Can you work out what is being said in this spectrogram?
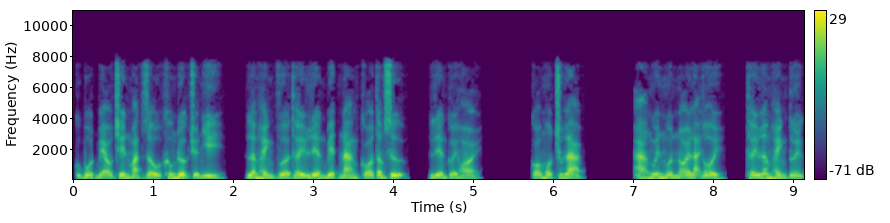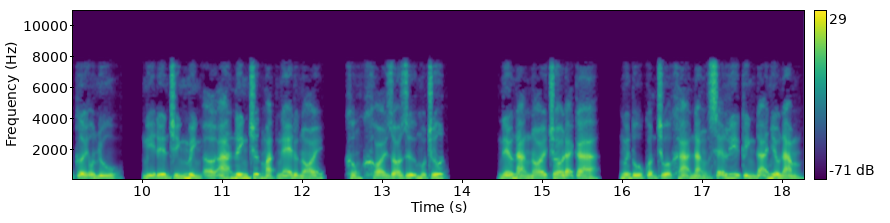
Cục bột béo trên mặt giấu không được chuyện nhi, Lâm Hành vừa thấy liền biết nàng có tâm sự, liền cười hỏi. Có một chút lạp. A Nguyên muốn nói lại thôi, thấy Lâm Hành tươi cười ôn nhu, nghĩ đến chính mình ở A Ninh trước mặt nghe được nói, không khỏi do dự một chút. Nếu nàng nói cho đại ca, Nguyên Tú quận chúa khả năng sẽ ly kinh đã nhiều năm,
